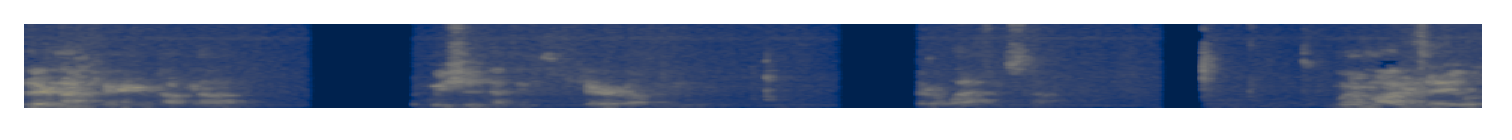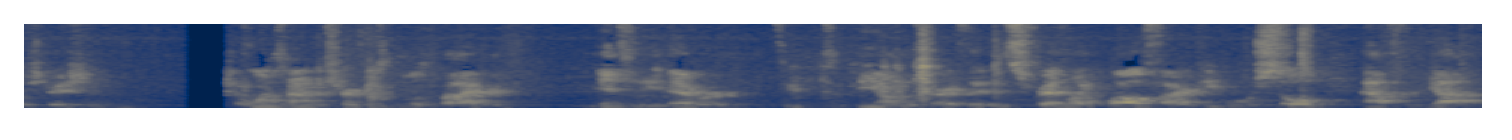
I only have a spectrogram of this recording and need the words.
they're not caring about God, we shouldn't have to care about them either. They're a laughing stock. One modern day illustration. At one time, the church was the most vibrant entity ever to, to be on this earth. It, it spread like wildfire. People were sold out for God.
